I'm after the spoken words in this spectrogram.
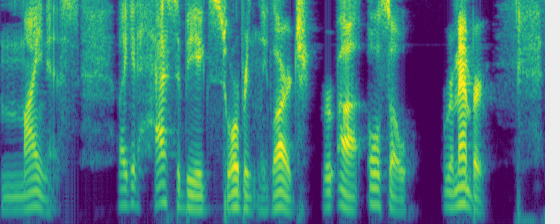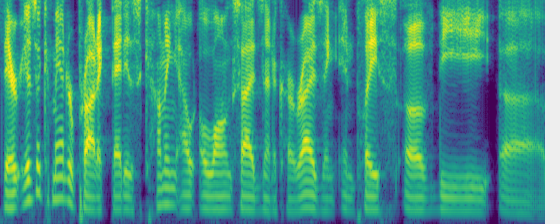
minus, like it has to be exorbitantly large. Uh, also, remember there is a commander product that is coming out alongside Zendikar Rising in place of the uh,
